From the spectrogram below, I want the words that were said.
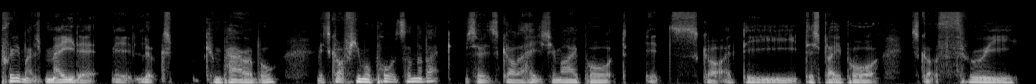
pretty much made it. It looks comparable. It's got a few more ports on the back. So it's got a HDMI port, it's got a D display port, it's got three,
